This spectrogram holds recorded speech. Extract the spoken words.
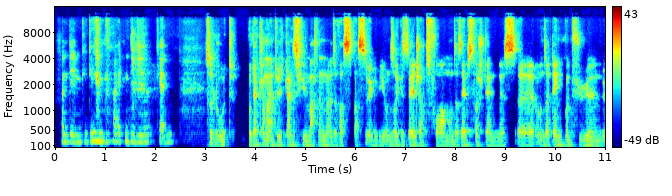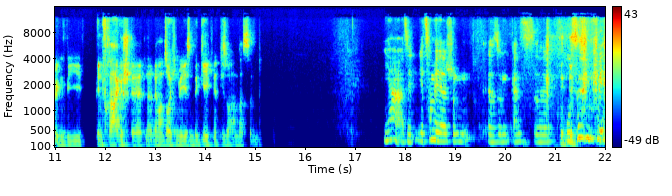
von den Gegebenheiten, die wir kennen. Absolut. Und da kann man natürlich ganz viel machen, also was, was irgendwie unsere Gesellschaftsform, unser Selbstverständnis, äh, unser Denken und Fühlen irgendwie in Frage stellt, ne, wenn man solchen Wesen begegnet, die so anders sind. Ja, also jetzt haben wir ja schon äh, so einen ganz äh, großen Quer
